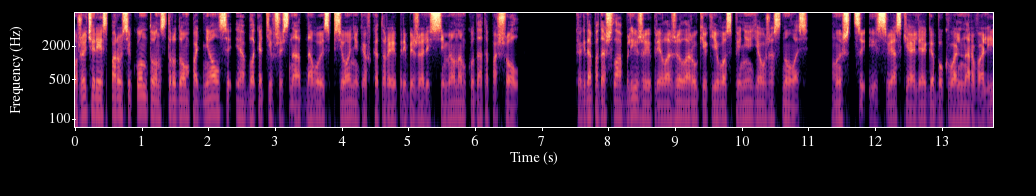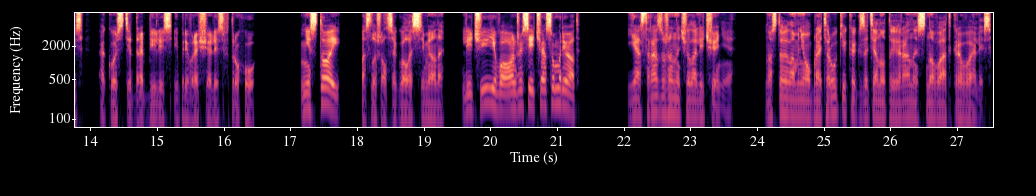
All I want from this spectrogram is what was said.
Уже через пару секунд он с трудом поднялся и, облокотившись на одного из псиоников, которые прибежали с Семеном, куда-то пошел. Когда подошла ближе и приложила руки к его спине, я ужаснулась. Мышцы и связки Олега буквально рвались, а кости дробились и превращались в труху. «Не стой!» — послышался голос Семёна. «Лечи его, он же сейчас умрет!» Я сразу же начала лечение. Но стоило мне убрать руки, как затянутые раны снова открывались.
